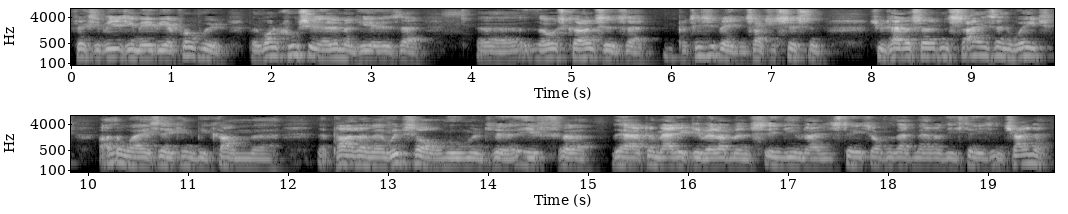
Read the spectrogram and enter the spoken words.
flexibility may be appropriate, but one crucial element here is that uh, those currencies that participate in such a system should have a certain size and weight. Otherwise, they can become uh, part of a whipsaw movement uh, if uh, there are dramatic developments in the United States, or for that matter, these days in China.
